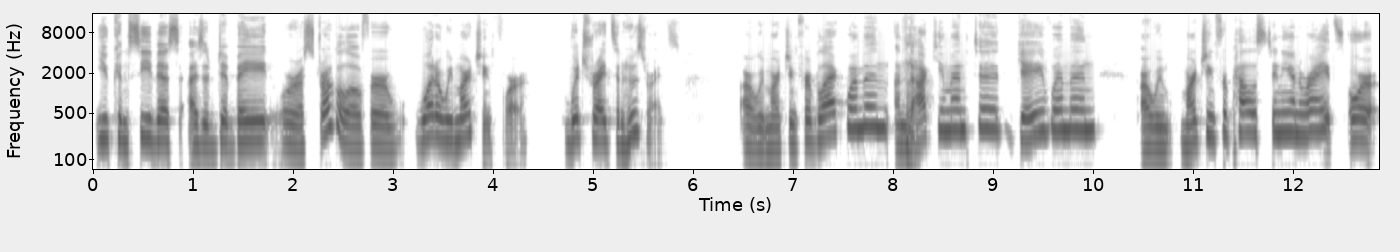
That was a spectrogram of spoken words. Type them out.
You can see this as a debate or a struggle over what are we marching for? Which rights and whose rights? Are we marching for Black women, hmm. undocumented, gay women? Are we marching for Palestinian rights? Or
